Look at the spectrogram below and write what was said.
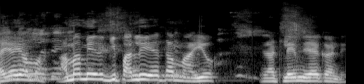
అయ్యో అమ్మ అమ్మ మీరు ఈ పనులు చేద్దామ్మా అయ్యో. అట్లేం చేయకండి.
